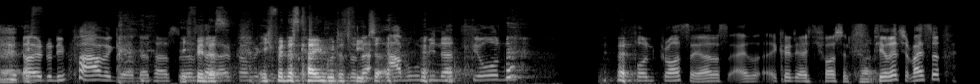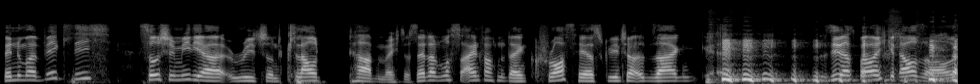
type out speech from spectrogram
Äh, Weil ich du die Farbe geändert hast. ich finde halt das, ich find das kein gutes so Feature. Abomination von Crosshair. Das also, könnt ihr euch nicht vorstellen. Ja. Theoretisch, weißt du, wenn du mal wirklich Social Media Reach und Cloud haben möchtest, ne, dann musst du einfach nur deinen Crosshair-Screenshot und sagen, äh, sieht das bei euch genauso aus?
